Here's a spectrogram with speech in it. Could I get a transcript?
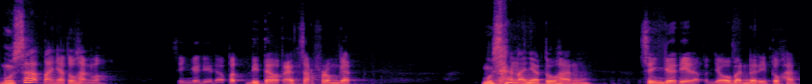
Musa tanya Tuhan loh. Sehingga dia dapat detailed answer from God. Musa nanya Tuhan, sehingga dia dapat jawaban dari Tuhan.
